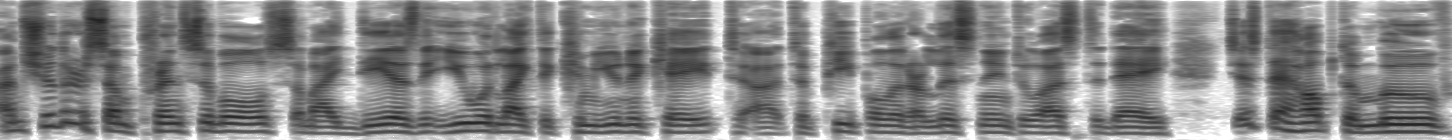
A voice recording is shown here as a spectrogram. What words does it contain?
i'm sure there are some principles some ideas that you would like to communicate uh, to people that are listening to us today just to help to move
